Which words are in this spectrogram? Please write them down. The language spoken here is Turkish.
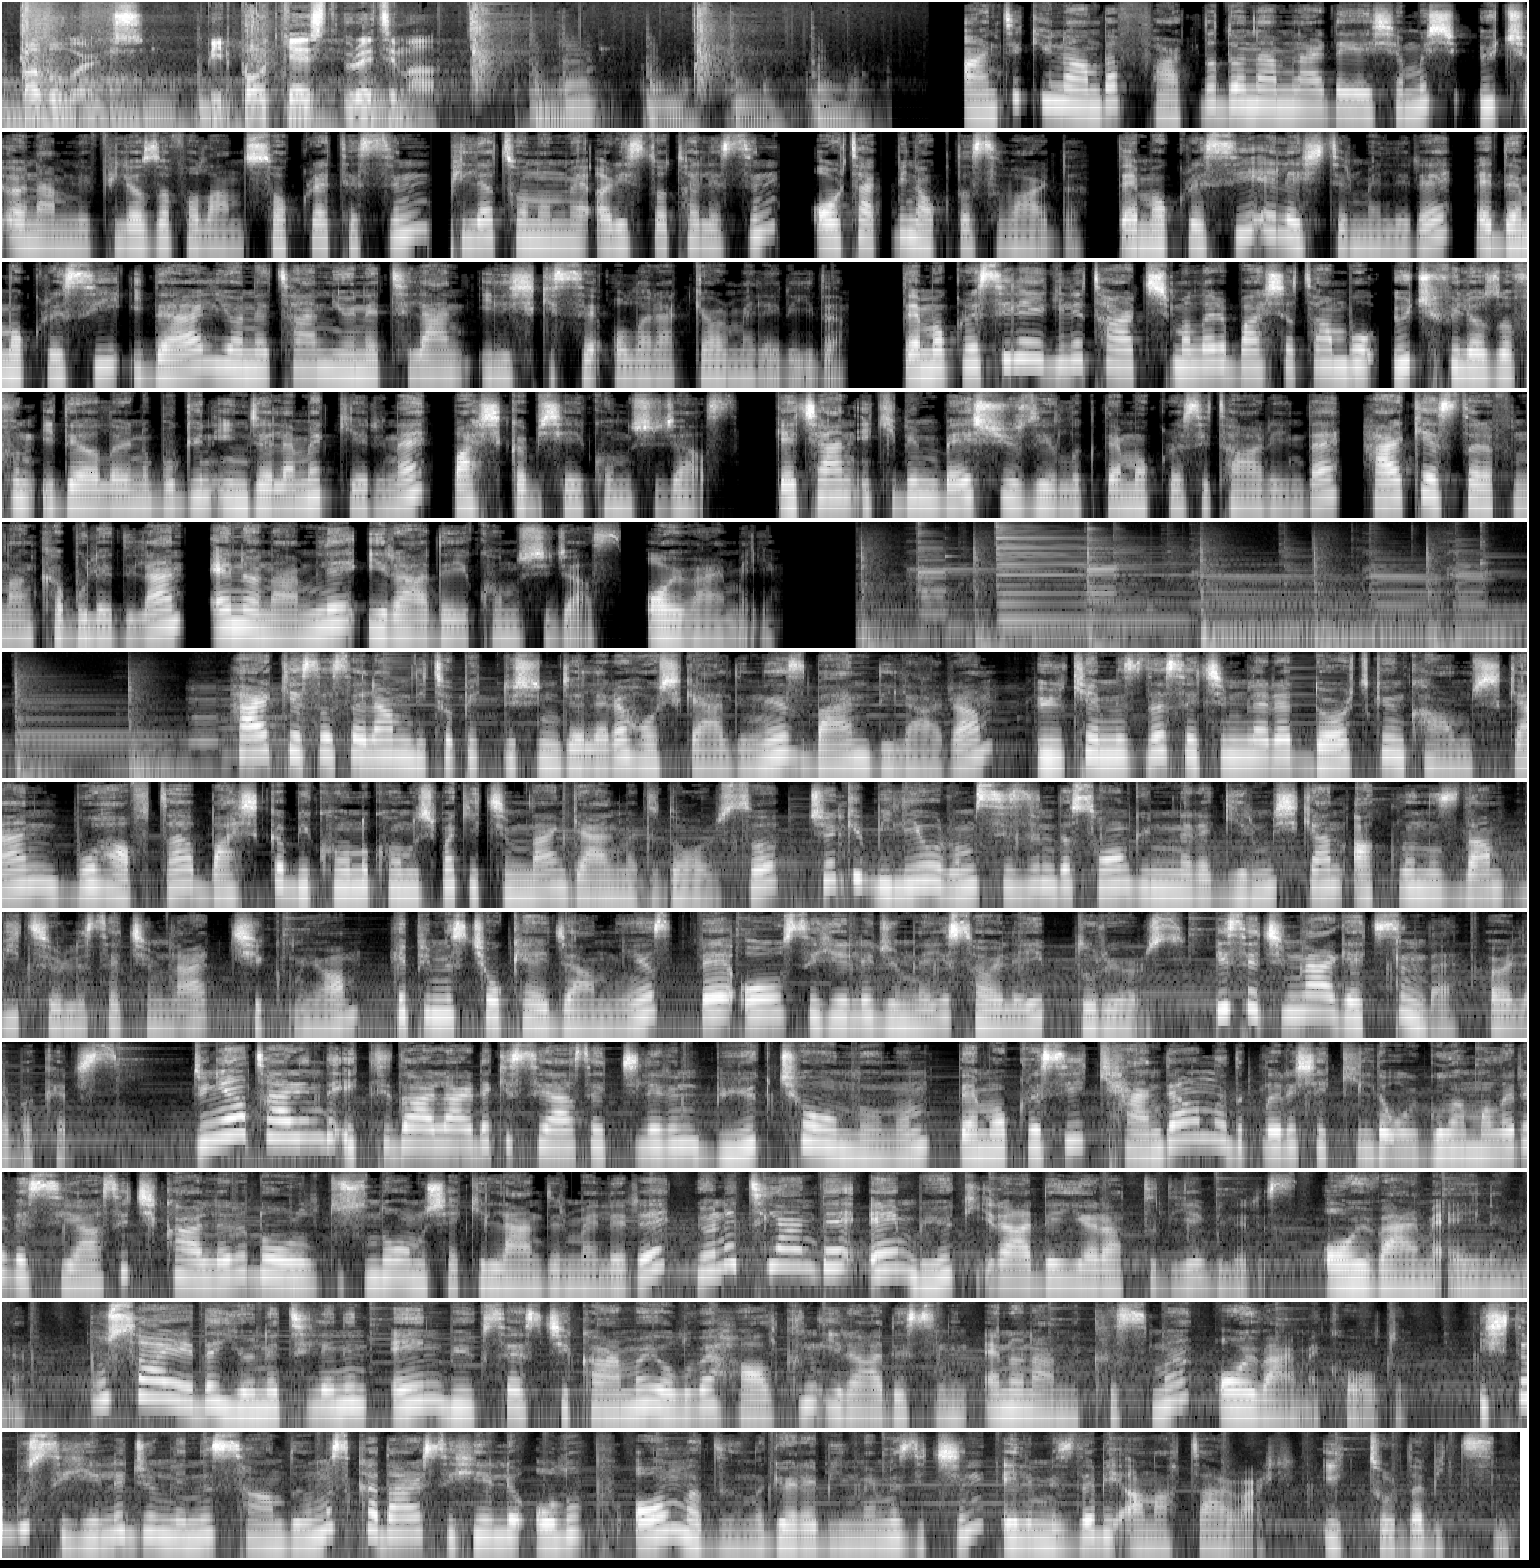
Bubbleworks, bir podcast üretimi. Antik Yunan'da farklı dönemlerde yaşamış üç önemli filozof olan Sokrates'in, Platon'un ve Aristoteles'in ortak bir noktası vardı. Demokrasiyi eleştirmeleri ve demokrasiyi ideal yöneten yönetilen ilişkisi olarak görmeleriydi. Demokrasiyle ilgili tartışmaları başlatan bu üç filozofun idealarını bugün incelemek yerine başka bir şey konuşacağız. Geçen 2500 yıllık demokrasi tarihinde herkes tarafından kabul edilen en önemli iradeyi konuşacağız. Oy vermeyi. Herkese selam Ditopik Düşüncelere hoş geldiniz. Ben Dilara. Ülkemizde seçimlere 4 gün kalmışken bu hafta başka bir konu konuşmak içimden gelmedi doğrusu. Çünkü biliyorum sizin de son günlere girmişken aklınızdan bir türlü seçimler çıkmıyor. Hepimiz çok heyecanlıyız ve o sihirli cümleyi söyleyip duruyoruz. Bir seçimler geçsin de öyle bakarız. Dünya tarihinde iktidarlardaki siyasetçilerin büyük çoğunluğunun demokrasiyi kendi anladıkları şekilde uygulamaları ve siyasi çıkarları doğrultusunda onu şekillendirmeleri yönetilen de en büyük iradeyi yarattı diyebiliriz. Oy verme eylemini. Bu sayede yönetilenin en büyük ses çıkarma yolu ve halkın iradesinin en önemli kısmı oy vermek oldu. İşte bu sihirli cümlenin sandığımız kadar sihirli olup olmadığını görebilmemiz için elimizde bir anahtar var. İlk turda bitsin.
